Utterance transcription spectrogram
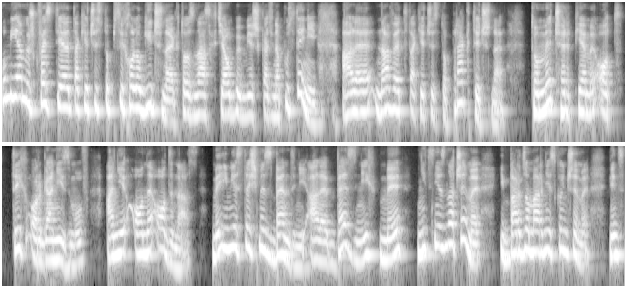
Pomijam już kwestie takie czysto psychologiczne, kto z nas chciałby mieszkać na pustyni, ale nawet takie czysto praktyczne, to my czerpiemy od tych organizmów, a nie one od nas. My im jesteśmy zbędni, ale bez nich my nic nie znaczymy i bardzo marnie skończymy. Więc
